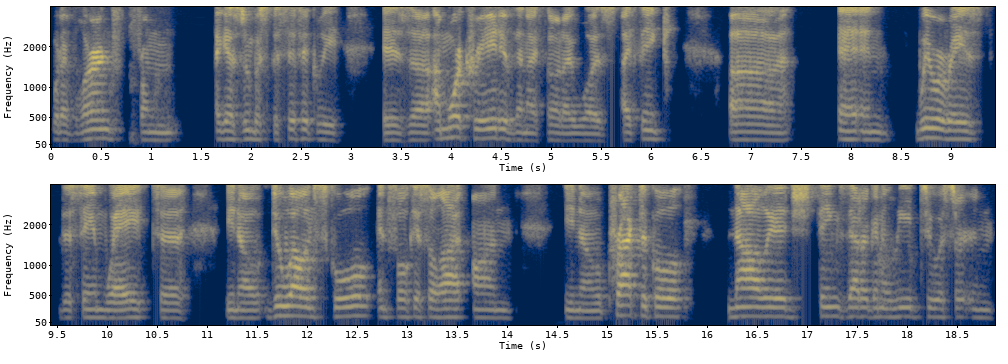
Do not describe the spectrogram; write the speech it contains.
what I've learned from I guess Zumba specifically is uh, I'm more creative than I thought I was. I think, uh, and, and we were raised the same way to you know do well in school and focus a lot on you know practical knowledge things that are going to lead to a certain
